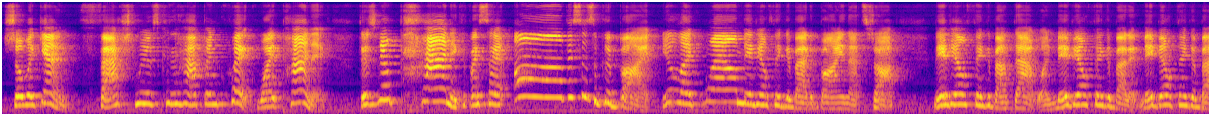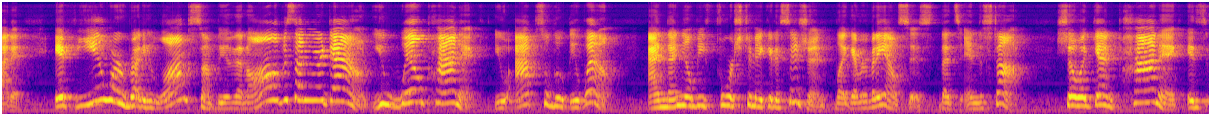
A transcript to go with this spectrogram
So again, fast moves can happen quick. Why panic? There's no panic if I say, oh, this is a good buy. You're like, well, maybe I'll think about it buying that stock. Maybe I'll think about that one. Maybe I'll think about it. Maybe I'll think about it. If you were ready long something and then all of a sudden you're down, you will panic. You absolutely will and then you'll be forced to make a decision like everybody else is that's in the stock. So again, panic is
